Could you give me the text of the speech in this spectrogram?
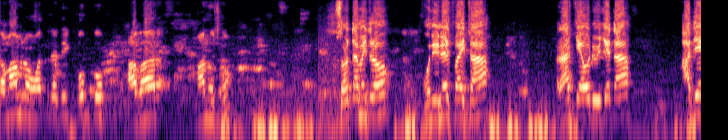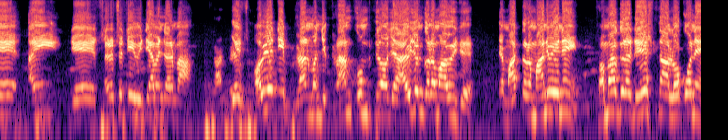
તમામનો હું અત્રેથી ખૂબ ખૂબ આભાર માનું છું. શ્રોતા મિત્રો, હું દિનેશભાઈ શાહ, રાષ્ટ્રીય એવોર્ડ વિજેતા. આજે અહીં જે સરસ્વતી વિદ્યામંદિરમાં જે ભવ્યથી જ્ઞાન મંદિર જ્ઞાન કુંભનો જે આયોજન કરવામાં આવ્યું છે, એ માત્ર માનવી નહીં, સમગ્ર દેશના લોકોને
